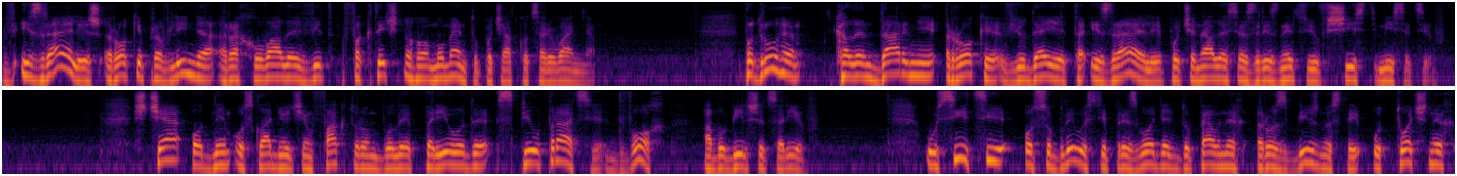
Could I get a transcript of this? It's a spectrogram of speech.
В Ізраїлі ж роки правління рахували від фактичного моменту початку царювання. По-друге, календарні роки в Юдеї та Ізраїлі починалися з різницею в 6 місяців. Ще одним ускладнюючим фактором були періоди співпраці двох або більше царів. Усі ці особливості призводять до певних розбіжностей у точних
